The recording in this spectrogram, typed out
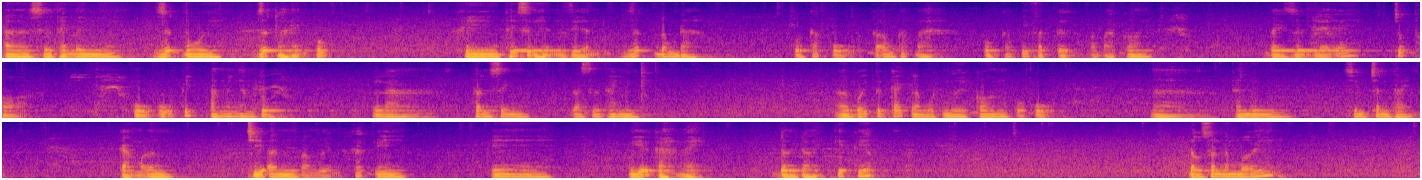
à, sư Thái Minh rất vui, rất là hạnh phúc khi thấy sự hiện diện rất đông đảo của các cụ, các ông, các bà cùng các quý Phật tử và bà con về dự lễ chúc thọ cụ Vũ Kích 85 tuổi là thân sinh gia sư Thái Minh. À, với tư cách là một người con của cụ, à, Thái Minh xin chân thành cảm ơn, tri ân và nguyện khắc ghi cái nghĩa cả này, đời đời kiếp kiếp. Đầu xuân năm mới,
